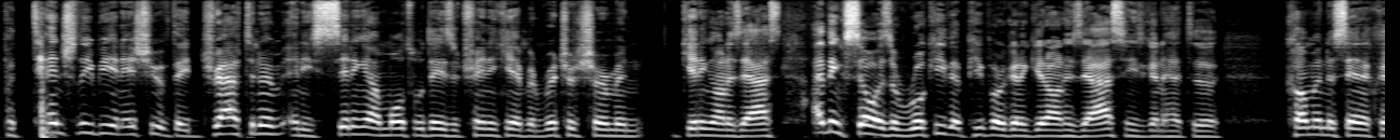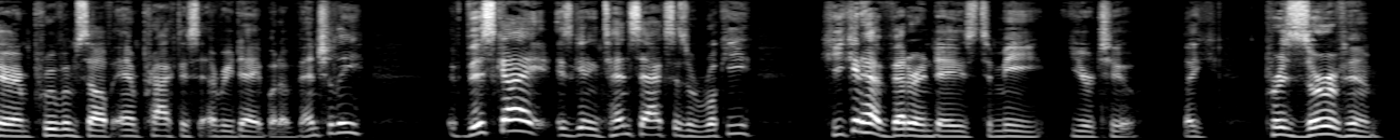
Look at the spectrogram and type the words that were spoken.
potentially be an issue if they drafted him and he's sitting out multiple days of training camp and Richard Sherman getting on his ass? I think so. As a rookie, that people are going to get on his ass and he's going to have to come into Santa Clara and prove himself and practice every day. But eventually, if this guy is getting 10 sacks as a rookie, he can have veteran days to me year two. Like, preserve him.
